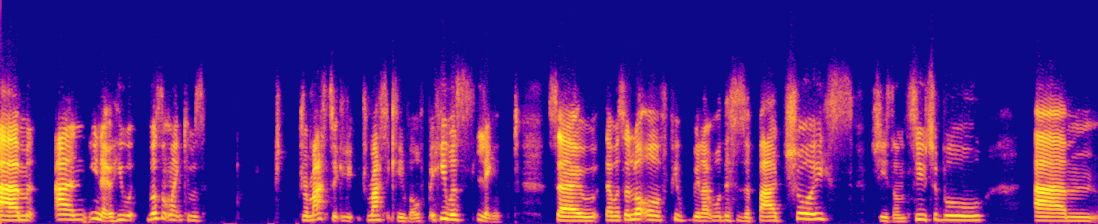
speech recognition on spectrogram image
Um, and you know, he w- wasn't like he was dramatically dramatically involved, but he was linked. So there was a lot of people being like, "Well, this is a bad choice. She's unsuitable." Um,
